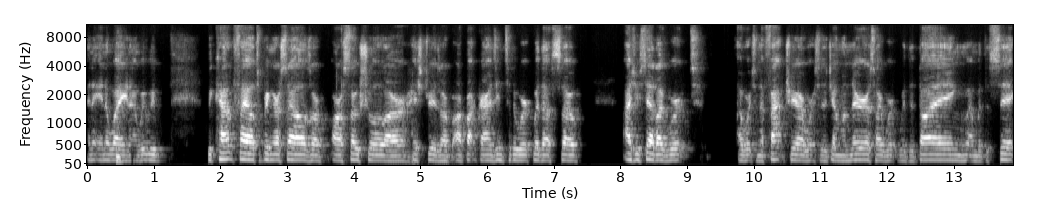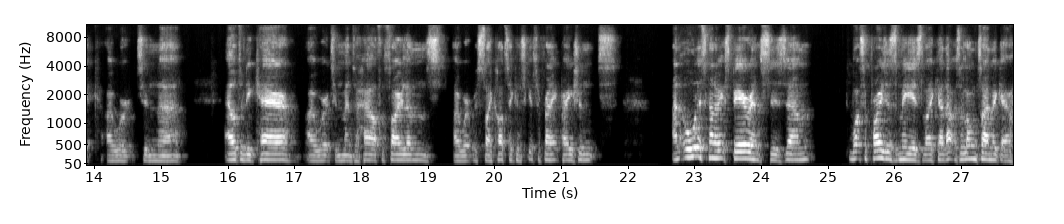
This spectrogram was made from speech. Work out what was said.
in, in a way. You know, we, we we can't fail to bring ourselves, our, our social, our histories, our, our backgrounds into the work with us. So, as you said, I've worked, I worked in a factory. I worked as a general nurse. I worked with the dying and with the sick. I worked in uh, elderly care. I worked in mental health asylums. I worked with psychotic and schizophrenic patients. And all this kind of experience is um, what surprises me is like uh, that was a long time ago.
